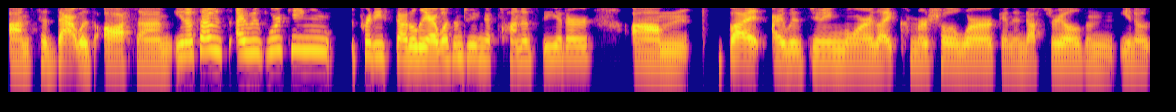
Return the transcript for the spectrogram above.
um, so that was awesome. You know, so I was I was working pretty steadily. I wasn't doing a ton of theater, um, but I was doing more like commercial work and industrials, and you know,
